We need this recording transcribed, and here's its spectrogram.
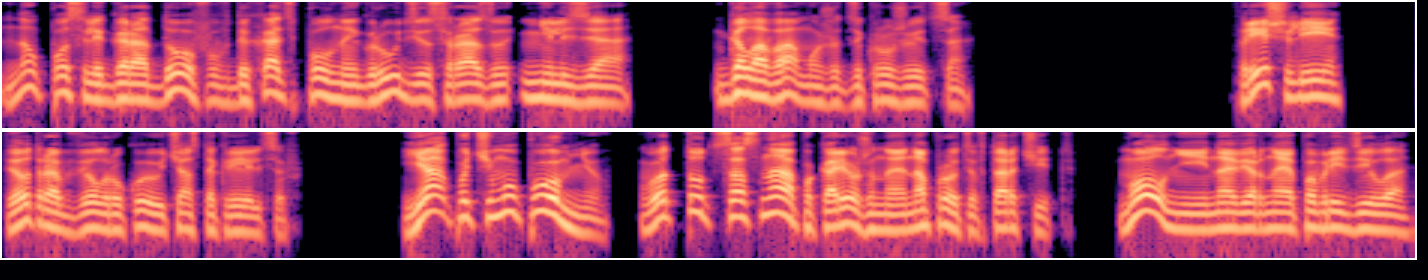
Но после городов вдыхать полной грудью сразу нельзя. Голова может закружиться. Пришли. Петр обвел рукой участок рельсов. Я почему помню? Вот тут сосна покореженная напротив торчит. Молнией, наверное, повредила.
